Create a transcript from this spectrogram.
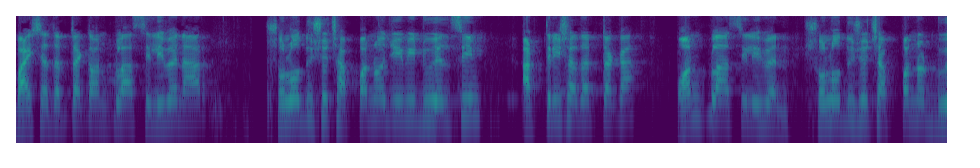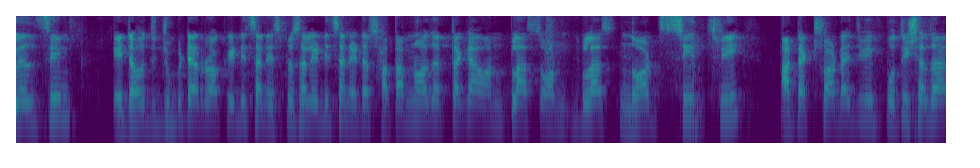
বাইশ হাজার টাকা ওয়ান প্লাস ইলেভেন আর ষোলো দুশো ছাপ্পান্ন জিবি ডুয়েল সিম আটত্রিশ হাজার টাকা ওয়ান প্লাস ইলেভেন ষোলো দুশো ছাপ্পান্ন ডুয়েল সিম এটা হচ্ছে Jupiter rock edition special edition এটা সাতান্ন হাজার টাকা one plus one plus Nord C three আট একশো আঠাশ জিবি, পঁচিশ হাজার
